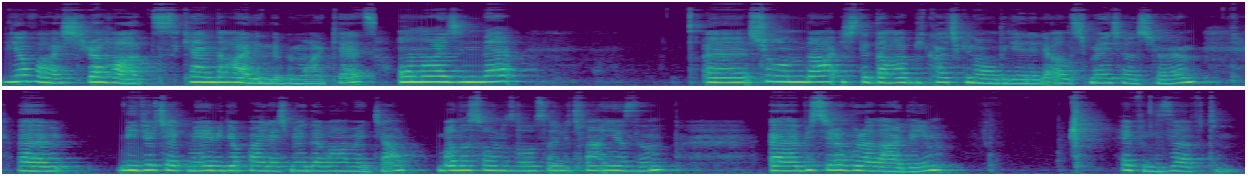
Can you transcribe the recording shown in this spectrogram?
yavaş, rahat, kendi halinde bir market. Onun haricinde e, şu anda işte daha birkaç gün oldu geleli alışmaya çalışıyorum. E, video çekmeye, video paylaşmaya devam edeceğim. Bana sorunuz olursa lütfen yazın. E, bir süre buralardayım. Hepinizi öptüm.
